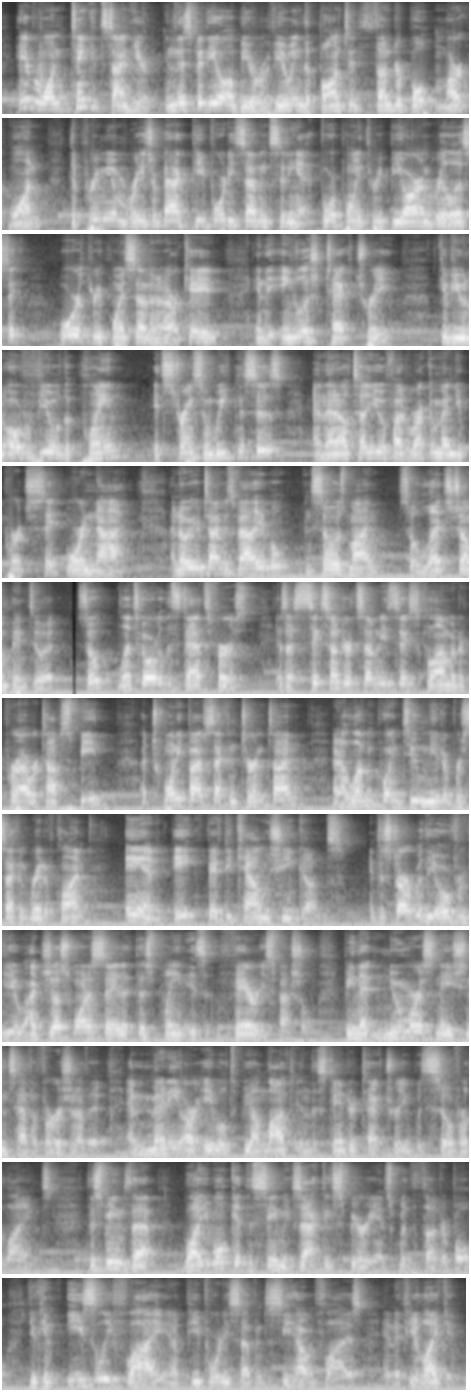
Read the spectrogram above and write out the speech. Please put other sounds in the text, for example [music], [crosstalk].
Hey everyone, Tankenstein here. In this video, I'll be reviewing the vaunted Thunderbolt Mark 1, the premium Razorback P47 sitting at 4.3 BR in realistic or 3.7 in arcade in the English Tech tree. I'll give you an overview of the plane, its strengths and weaknesses, and then I'll tell you if I'd recommend you purchase it or not. I know your time is valuable, and so is mine, so let's jump into it. So, let's go over the stats first. As a 676 km per hour top speed, a 25 second turn time, an 11.2 meter per second rate of climb, and 850 cal machine guns. And to start with the overview, I just want to say that this plane is very special, being that numerous nations have a version of it, and many are able to be unlocked in the standard tech tree with silver lions. This means that while you won't get the same exact experience with the Thunderbolt, you can easily fly in a P-47 to see how it flies and if you like it.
